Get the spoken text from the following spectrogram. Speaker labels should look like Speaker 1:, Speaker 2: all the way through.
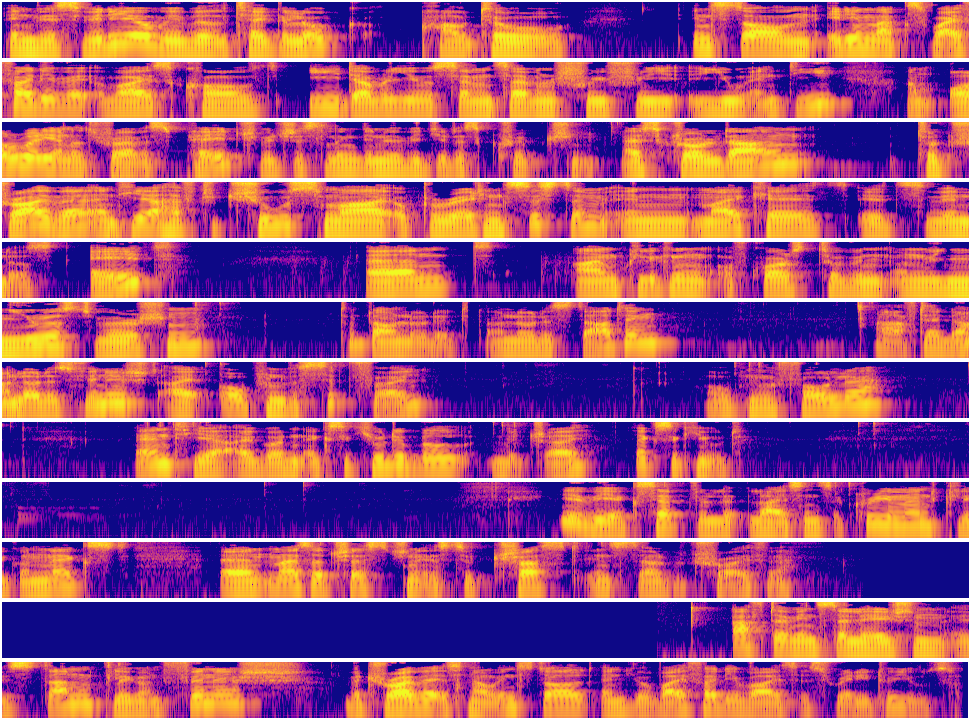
Speaker 1: In this video we will take a look how to install an Edimax Wi-Fi device called EW7733UND. I'm already on the driver's page which is linked in the video description. I scroll down to driver and here I have to choose my operating system. In my case it's Windows 8 and I'm clicking of course to on the newest version to download it. Download is starting. After download is finished, I open the zip file, open the folder, and here I got an executable which I execute. Here we accept the license agreement, click on next, and my suggestion is to just install the driver. After the installation is done, click on finish. The driver is now installed and your Wi-Fi device is ready to use.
